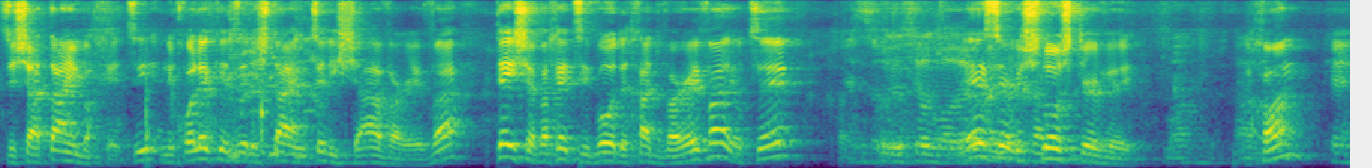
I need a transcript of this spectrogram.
זה שעתיים וחצי, אני חולק את זה לשתיים, יוצא לי שעה ורבע, תשע וחצי ועוד אחד ורבע יוצא עשר ושלושת רבעי, נכון? כן.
